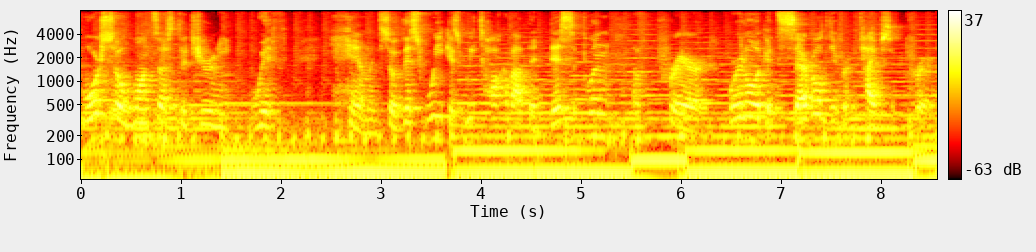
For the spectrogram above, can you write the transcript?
More so, wants us to journey with him. And so this week, as we talk about the discipline of prayer, we're going to look at several different types of prayer.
